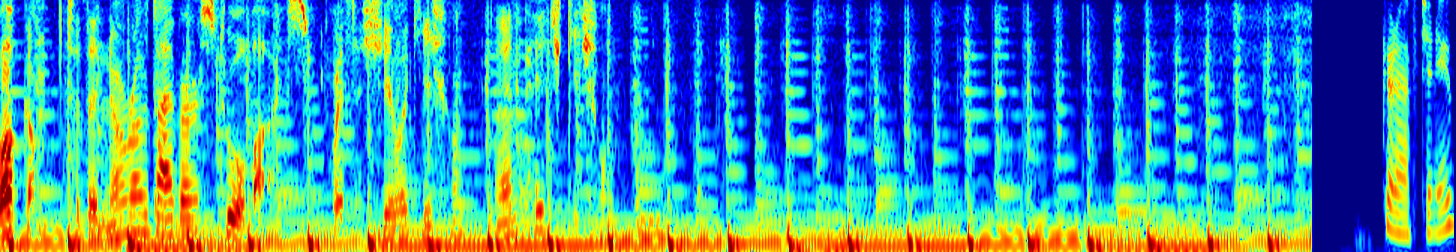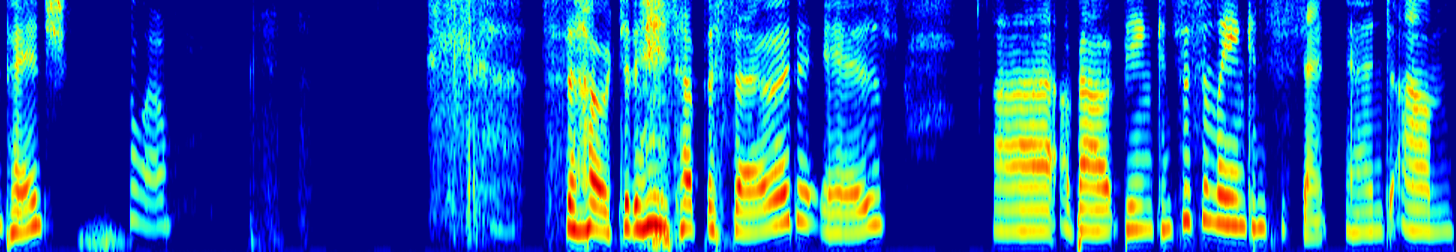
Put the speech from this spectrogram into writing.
Welcome to the Neurodiverse Toolbox with Sheila Keeshlin and Paige Keeshlin. Good afternoon, Paige. Hello. So today's episode is uh, about being consistently inconsistent, and um,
